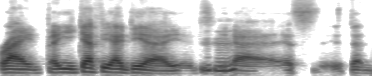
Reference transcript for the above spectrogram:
Right, but you get the idea. It's, Mhm. Yeah, it's it done,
